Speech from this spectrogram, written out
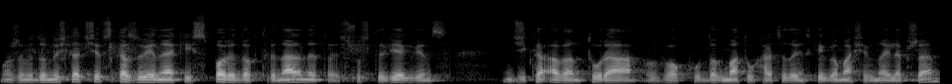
możemy domyślać się, wskazuje na jakieś spory doktrynalne, to jest VI wiek, więc dzika awantura wokół dogmatu chalcedońskiego ma się w najlepsze.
